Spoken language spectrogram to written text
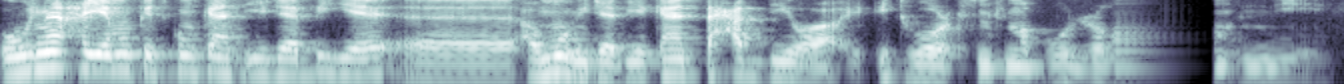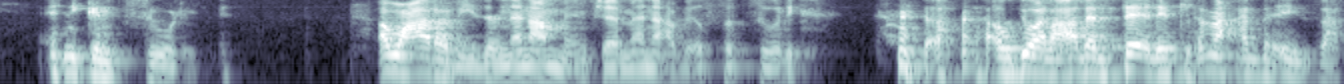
وناحية ممكن تكون كانت إيجابية آه، أو مو إيجابية كانت تحدي و it works مثل ما بقول رغم إني إني كنت سوري. أو عربي إذا بدنا نعمم مشان ما بقصه سوري. أو دول عالم ثالث لما حدا يزعل.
